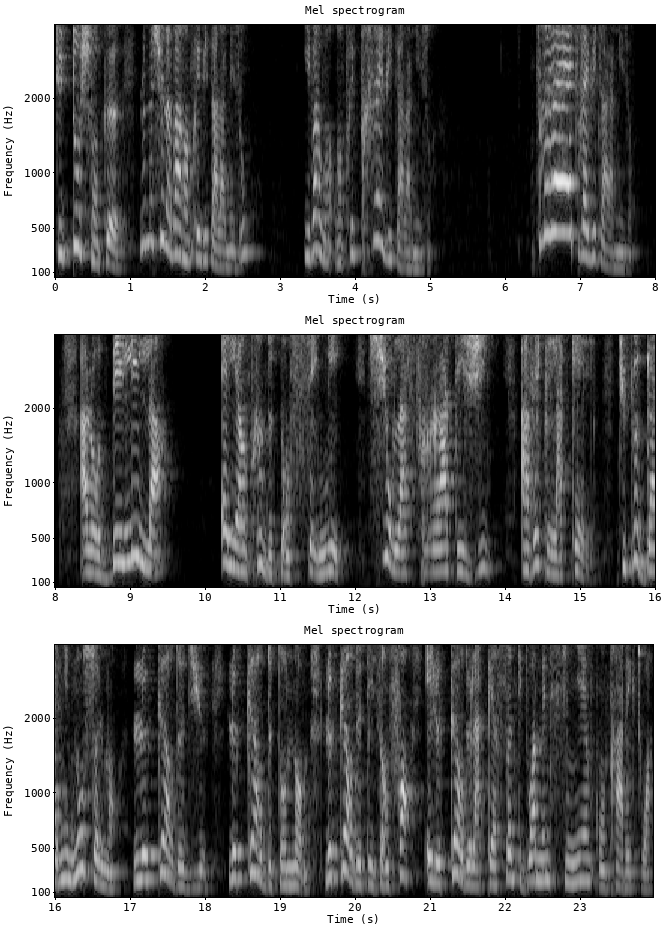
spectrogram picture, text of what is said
Tu touches son cœur. Le monsieur là va rentrer vite à la maison. Il va rentrer très vite à la maison très très vite à la maison. Alors Delilah, elle est en train de t'enseigner sur la stratégie avec laquelle tu peux gagner non seulement le cœur de Dieu, le cœur de ton homme, le cœur de tes enfants et le cœur de la personne qui doit même signer un contrat avec toi.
